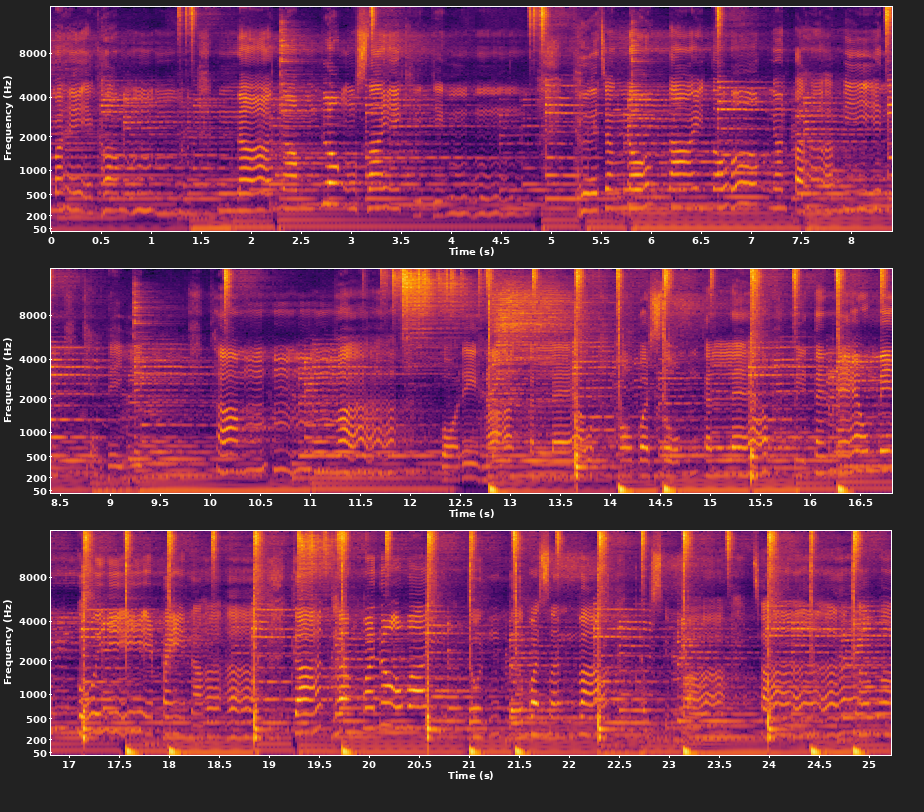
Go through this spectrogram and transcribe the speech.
ไม่คำหน้างำลงใส่ขี ดินคือจังนกตายตกย้อนป่าปีนแค่ได้ยินคำว่าบ่ได้หากันแล้วเอาผสมกันแล้ว มีแต่แนวเม็นตุยไปนากาคำว่าโนไว้ดนเติมว่าสันว่าก็สิมาช้าว้า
